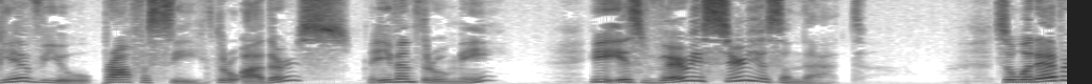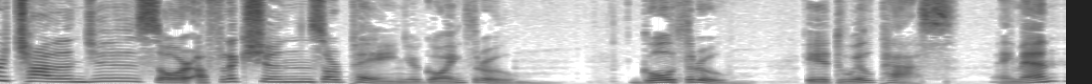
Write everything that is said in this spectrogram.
give you prophecy through others, even through me, He is very serious on that. So, whatever challenges or afflictions or pain you're going through, go through. It will pass. Amen?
